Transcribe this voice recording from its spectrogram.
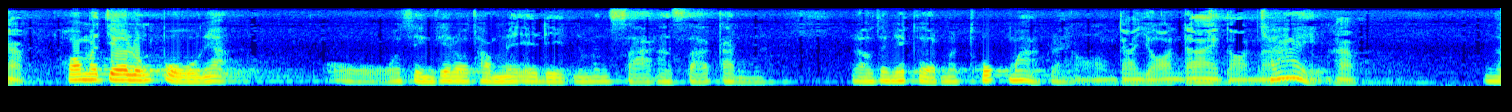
ครับพอมาเจอหลวงปู่เนี่ย โอ้โหสิ่งที่เราทำในอดีตเนี่ยมันสาหัสสากัน เราจะได้เกิดมาทุกข์มากเลยอ๋อหลวงตาย้อนได้ตอนนั้นใช่ครับ ไหน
